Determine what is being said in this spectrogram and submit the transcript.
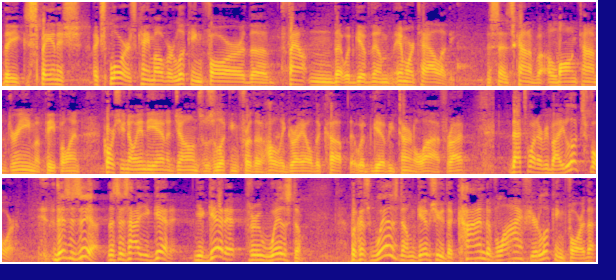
the Spanish explorers came over looking for the fountain that would give them immortality. It's kind of a long time dream of people. And of course, you know, Indiana Jones was looking for the Holy Grail, the cup that would give eternal life, right? That's what everybody looks for. This is it. This is how you get it. You get it through wisdom. Because wisdom gives you the kind of life you're looking for. The,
